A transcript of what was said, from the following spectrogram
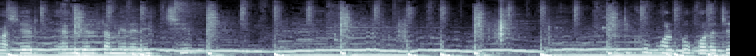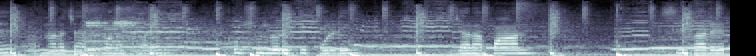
পাশের অ্যাঙ্গেলটা মেরে নিচ্ছি। এটি খুব অল্প খরচে আপনারা চাইলে বানাতে পারেন। খুব সুন্দর একটি ফোল্ডিং। যারা পান, সিগারেট,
